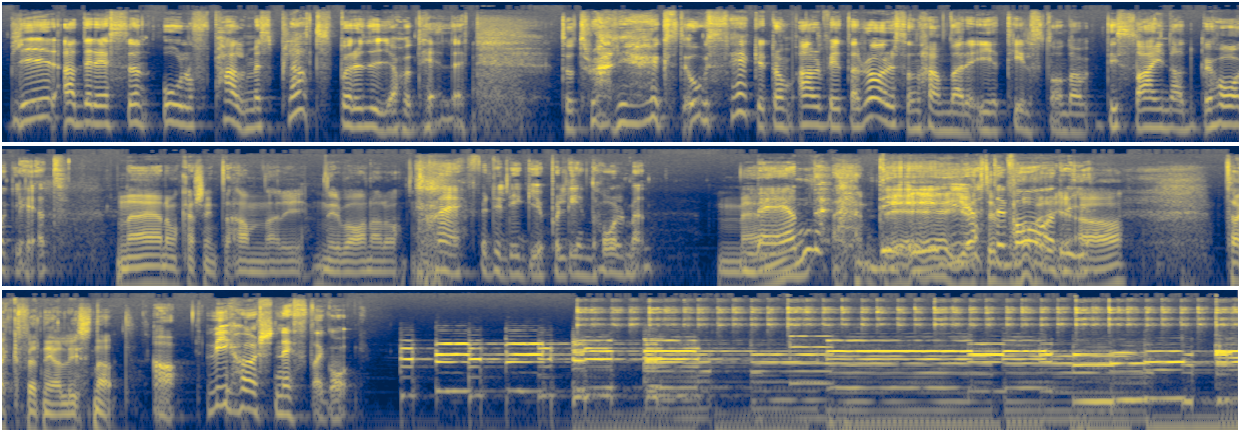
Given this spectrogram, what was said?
Blir adressen Olof Palmes plats på det nya hotellet? Då tror jag det är högst osäkert om arbetarrörelsen hamnar i ett tillstånd av designad behaglighet. Nej, de kanske inte hamnar i nirvana då. Nej, för det ligger ju på Lindholmen. Men, Men det är Göteborg. Ja. Tack för att ni har lyssnat. Ja, vi hörs nästa gång. Thank you.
